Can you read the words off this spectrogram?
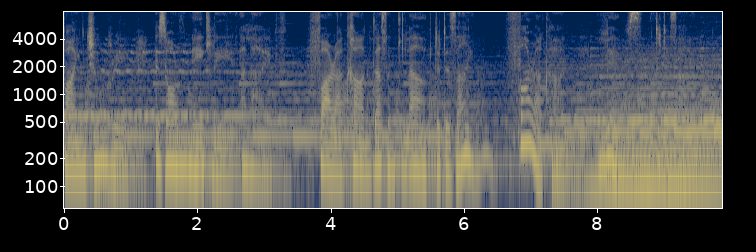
fine jewelry, is ornately alive. Farah Khan doesn't love to design. Farah Khan lives to design.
